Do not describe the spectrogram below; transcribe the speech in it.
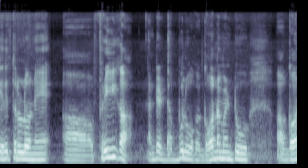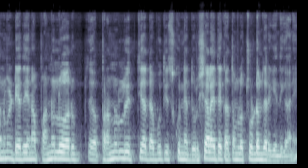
చరిత్రలోనే ఫ్రీగా అంటే డబ్బులు ఒక గవర్నమెంటు గవర్నమెంట్ ఏదైనా పన్నులు పన్నుల రీత్యా డబ్బు తీసుకునే దృశ్యాలు అయితే గతంలో చూడడం జరిగింది కానీ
